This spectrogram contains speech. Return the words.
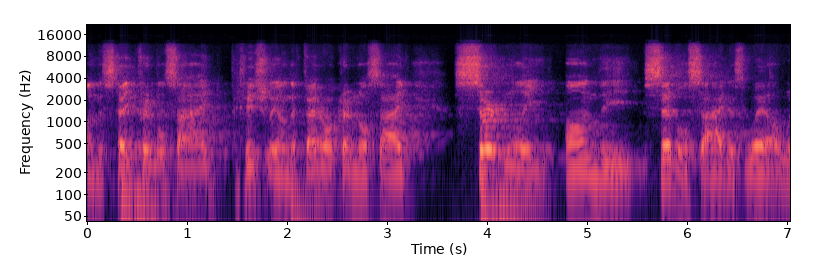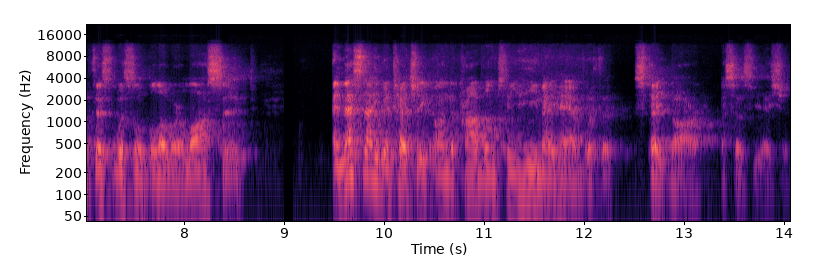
on the state criminal side, potentially on the federal criminal side, certainly on the civil side as well with this whistleblower lawsuit. And that's not even touching on the problems he may have with the State Bar Association.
